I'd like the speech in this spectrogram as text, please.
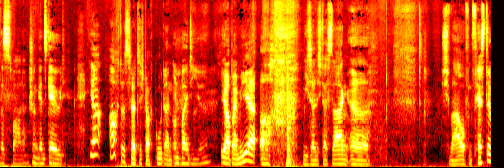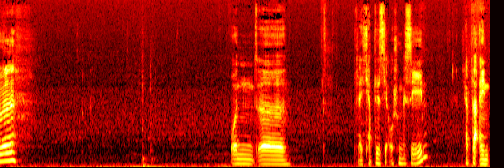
das war dann schon ganz gut. Ja, ach, das hört sich doch gut an. Und bei dir? Ja, bei mir, oh, wie soll ich das sagen? Äh, ich war auf einem Festival und äh, vielleicht habt ihr es ja auch schon gesehen. Ich habe da ein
